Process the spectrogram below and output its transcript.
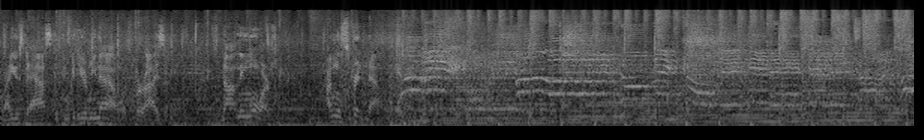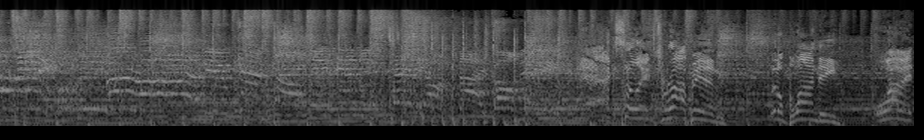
and I used to ask if you could hear me now at Verizon. Not anymore. I'm with Sprint now. In. Little Blondie. Love it.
